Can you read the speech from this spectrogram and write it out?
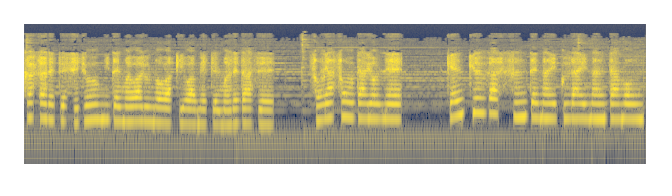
出荷されて市場に出回るのは極めて稀だぜ。そりゃそうだよね。研究が進んでないくらいなんだもん。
